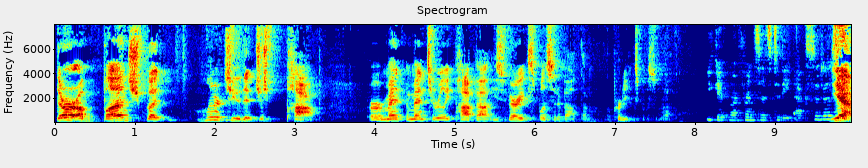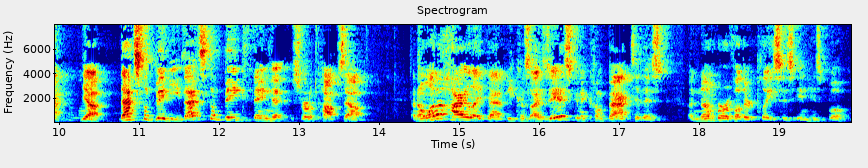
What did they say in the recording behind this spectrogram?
There are a bunch, but one or two that just pop or meant, meant to really pop out. He's very explicit about them, pretty explicit about them. You get references to the Exodus? Yeah, yeah. That's the biggie. That's the big thing that sort of pops out. And I want to highlight that because Isaiah is going to come back to this a number of other places in his book.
